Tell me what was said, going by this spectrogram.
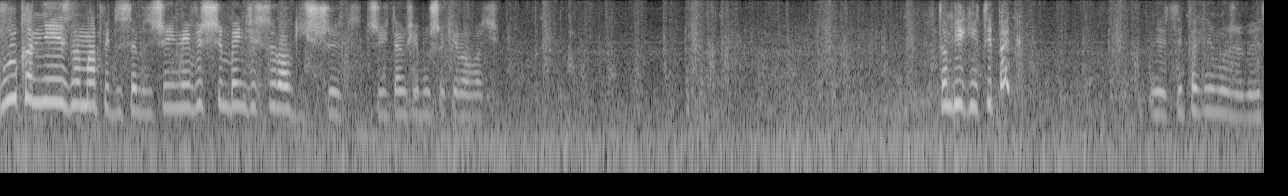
Wulkan nie jest na mapie dostępny, czyli najwyższym będzie srogi szczyt, czyli tam się muszę kierować. Tam biegnie typek? Nie, typek nie może być.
